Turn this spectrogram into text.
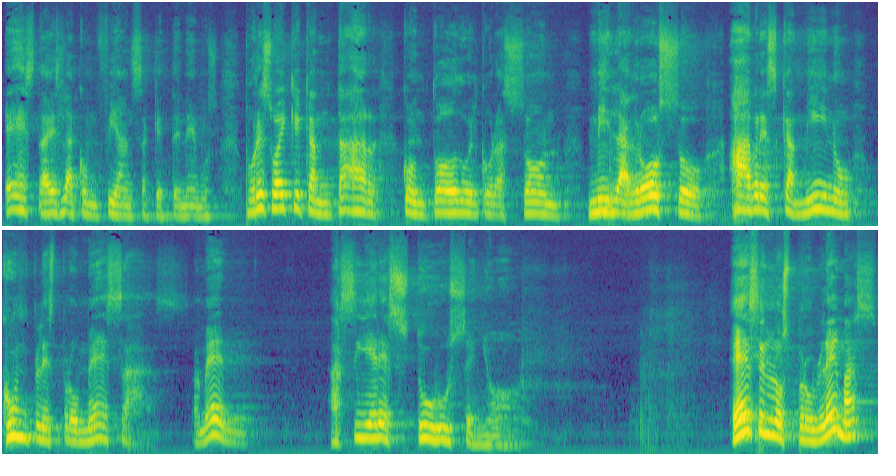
Esta es la confianza que tenemos. Por eso hay que cantar con todo el corazón. Milagroso, abres camino, cumples promesas. Amén. Así eres tú, Señor. Es en los problemas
